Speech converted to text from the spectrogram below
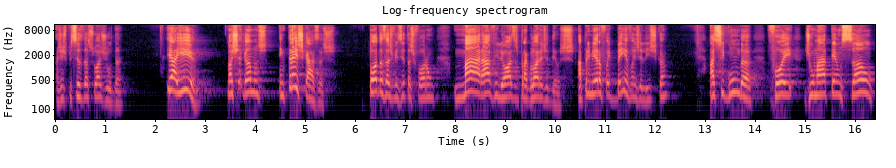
A gente precisa da sua ajuda. E aí, nós chegamos em três casas. Todas as visitas foram maravilhosas para a glória de Deus. A primeira foi bem evangelística. A segunda foi de uma atenção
